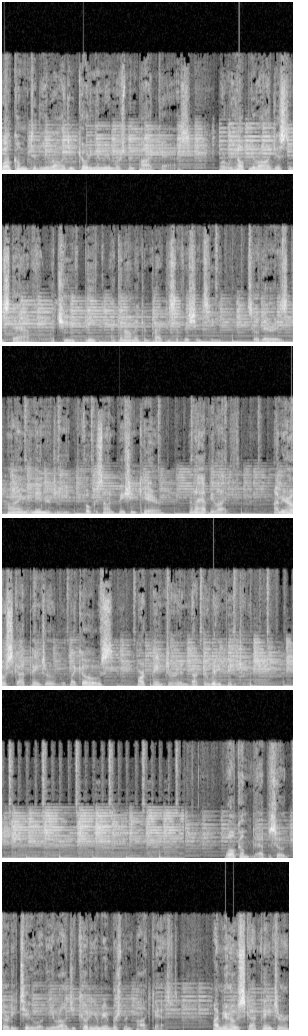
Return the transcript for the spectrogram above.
Welcome to the Urology Coding and Reimbursement Podcast, where we help urologists and staff achieve peak economic and practice efficiency so there is time and energy to focus on patient care and a happy life. I'm your host, Scott Painter, with my co hosts, Mark Painter and Dr. Ray Painter. Welcome to episode 32 of the Urology Coding and Reimbursement Podcast. I'm your host, Scott Painter,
